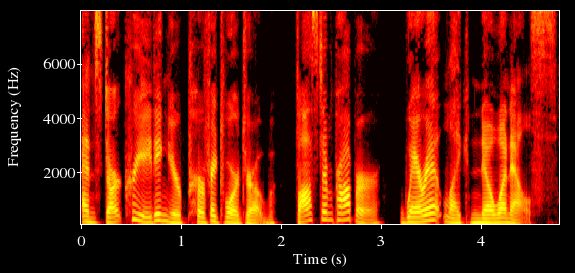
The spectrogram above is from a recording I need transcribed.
and start creating your perfect wardrobe. Boston Proper, wear it like no one else.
